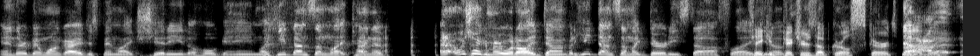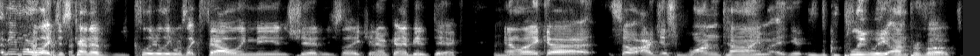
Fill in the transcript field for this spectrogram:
And there had been one guy had just been like shitty the whole game. Like he'd done some like kind of. I wish I could remember what all he'd done, but he had done some like dirty stuff, like you Taking know- pictures up girls' skirts, probably. I, I mean more like just kind of clearly was like fouling me and shit, and just like you know kind of being a dick. Mhm. And like uh, so I just one time you completely unprovoked,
